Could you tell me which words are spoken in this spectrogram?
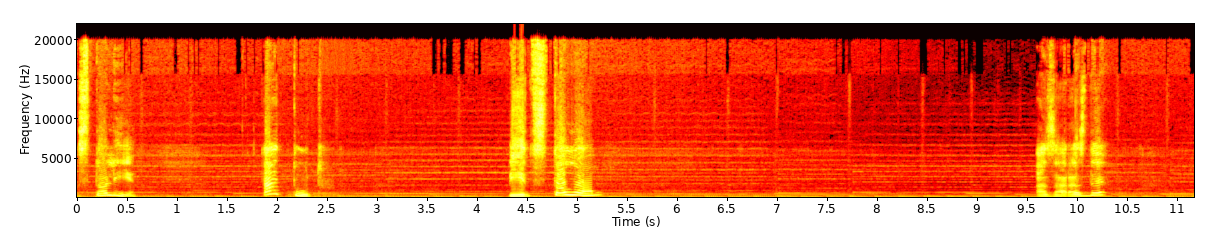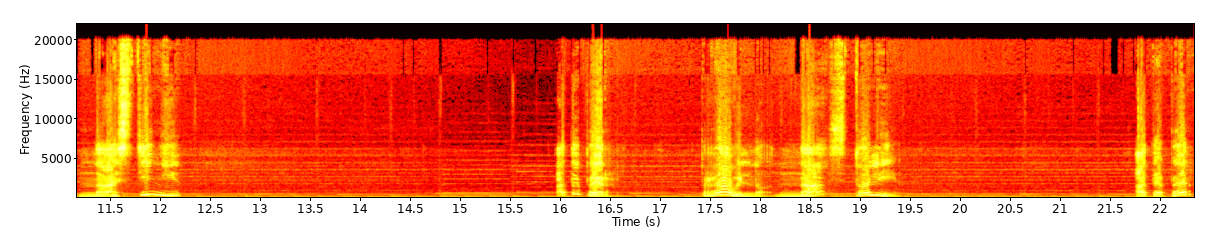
столі. А тут під столом. А зараз де? На стіні. А тепер правильно на столі. А тепер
